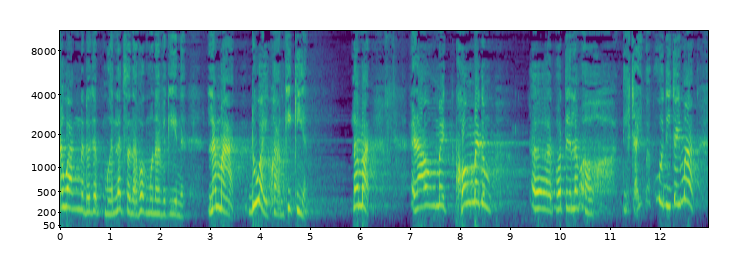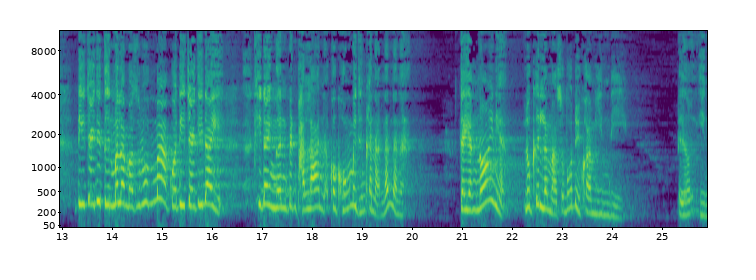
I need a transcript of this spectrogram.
ระวังนะเดี๋ยวจะเหมือนลักษณะพวกมุนาฟิกีนเนี่ยละหมาดด้วยความขี้เกียจละหมาดเราไม่คงไม่ต้อง เออพอตื่นแล้วอ๋อดีใจมากโอ้ดีใจมาก ดีใจที่ตื่นมาละหมาดซุบฮ์มากกว่าดีใจที่ได้ ที่ได้เงินเป็นพันล้านก็คงไม่ถึงขนาดนั้นนะนะแต่อย่างน้อยเนี่ยลุกขึ้นละหมาดซุบฮ์ด้วยความยินดีเรือยิน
